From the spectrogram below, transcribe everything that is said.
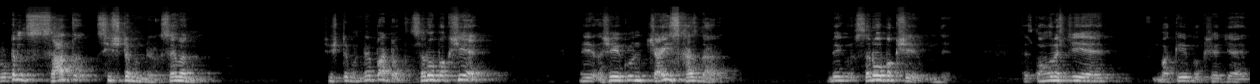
टोटल सात शिष्टमंडळ सेवन शिष्टमंडळ पाठवतात. सर्व पक्षीय आहेत. म्हणजे असे एकूण चाळीस खासदार वेग सर्व पक्षीय म्हणजे. त्यात काँग्रेसचे आहेत बाकी पक्षाचे आहेत.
